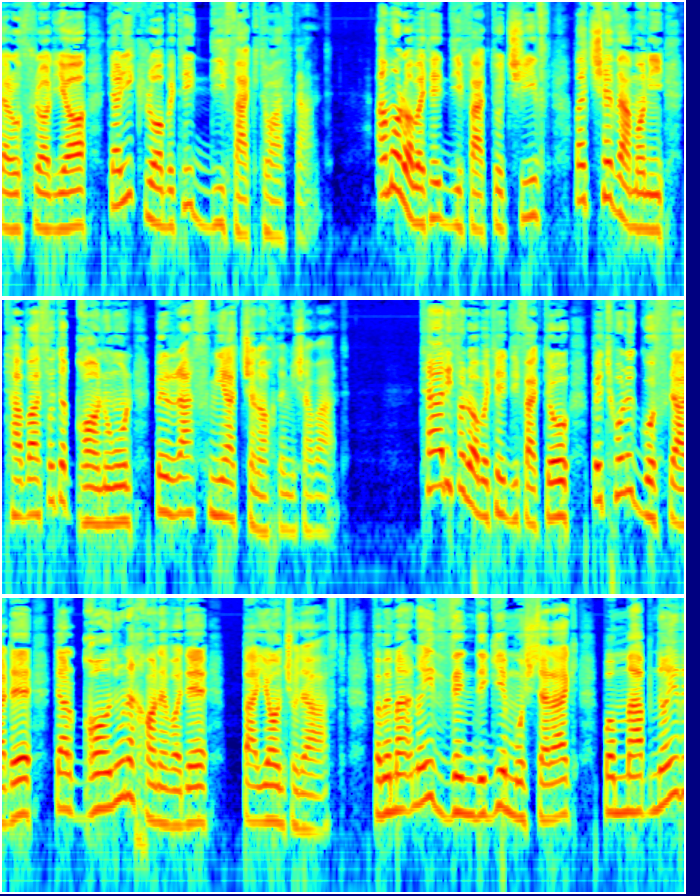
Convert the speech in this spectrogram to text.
در استرالیا در یک رابطه دیفکتو هستند. اما رابطه دیفکتو چیست و چه زمانی توسط قانون به رسمیت شناخته می شود؟ تعریف رابطه دیفکتو به طور گسترده در قانون خانواده بیان شده است و به معنای زندگی مشترک با مبنای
